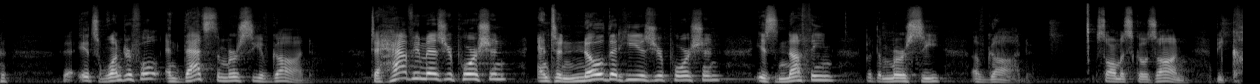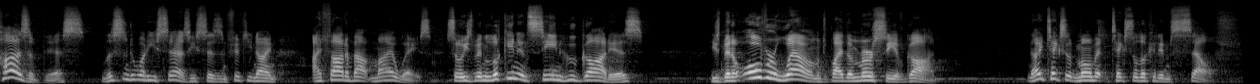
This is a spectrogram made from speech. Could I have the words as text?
it's wonderful and that's the mercy of god to have him as your portion and to know that he is your portion is nothing but the mercy of God. Psalmist goes on, because of this, listen to what he says. He says in 59, I thought about my ways. So he's been looking and seeing who God is. He's been overwhelmed by the mercy of God. Now he takes a moment, takes a look at himself.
